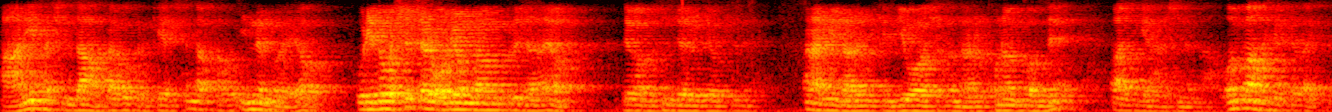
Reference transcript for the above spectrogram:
아니하신다라고 그렇게 생각하고 있는 거예요. 우리도 실제로 어려운 마음 그러잖아요. 내가 무슨 죄를 지었길래 하나님이 나를 이렇게 미워하셔서 나를 고난 가운데 빠지게 하시는가 원망하실 때가 있어요.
